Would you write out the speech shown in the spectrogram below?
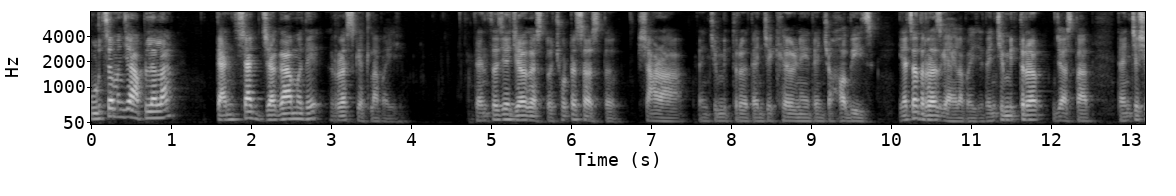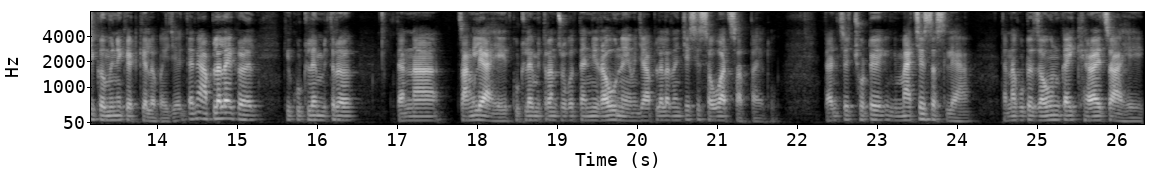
पुढचं म्हणजे आपल्याला त्यांच्या जगामध्ये रस घेतला पाहिजे. त्यांचं जे जग असतं छोटंसं असतं. शाळा त्यांचे मित्र त्यांचे खेळणे त्यांच्या हॉबीज याच्यात रस घ्यायला पाहिजे. त्यांचे मित्र जे असतात त्यांच्याशी कम्युनिकेट केलं पाहिजे. त्याने आपल्यालाही कळेल की कुठले मित्र त्यांना चांगले आहेत कुठल्या मित्रांसोबत त्यांनी राहू नये. म्हणजे आपल्याला त्यांच्याशी संवाद साधता येतो. त्यांचे छोटे मॅचेस असल्या त्यांना कुठं जाऊन काही खेळायचं आहे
